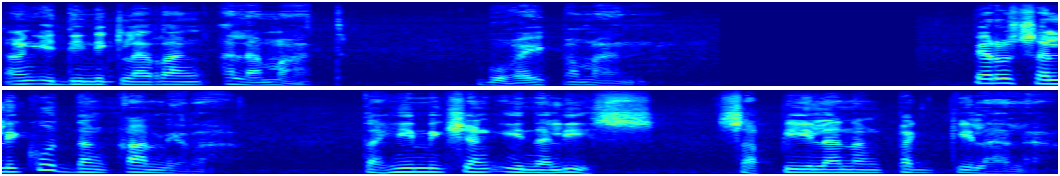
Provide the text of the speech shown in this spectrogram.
ang idiniklarang alamat, buhay pa man. Pero sa likod ng kamera, tahimik siyang inalis sa pila ng pagkilala.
